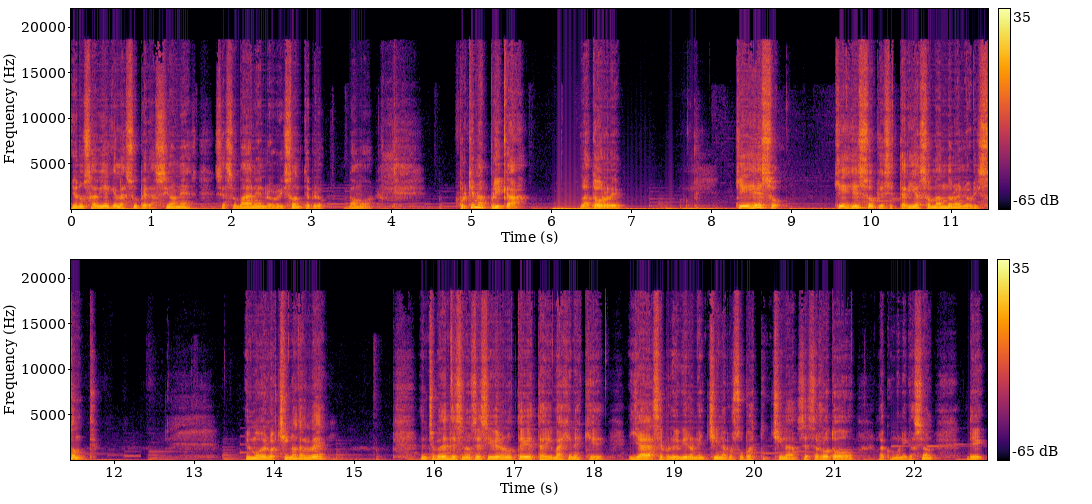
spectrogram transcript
Yo no sabía que las superaciones se asomaban en el horizonte, pero vamos. ¿Por qué no explica la torre qué es eso? ¿Qué es eso que se estaría asomando en el horizonte? ¿El modelo chino tal vez? Entre paréntesis, no sé si vieron ustedes estas imágenes que ya se prohibieron en China, por supuesto, en China se cerró todo la comunicación, del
